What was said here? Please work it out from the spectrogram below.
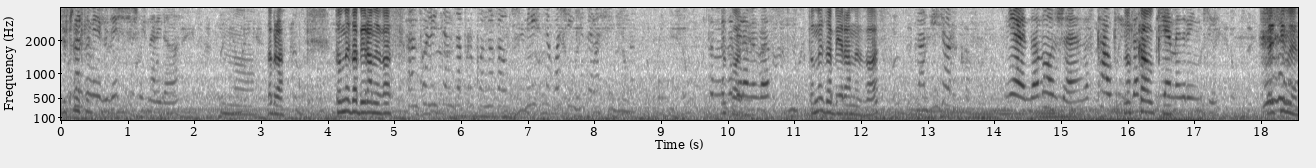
Dziewczynki. Bardzo mieli ludzie się uśmiechnęli do nas. No, dobra. To my zabieramy Was. Pan policjant zaproponował miejsce właśnie, gdzie teraz siedzimy. To my Dokładnie. zabieramy was, To my zabieramy Was. Nad jeziorko. Nie, na morze, na skałki, Na skałki. pijemy drinki. Lecimy.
